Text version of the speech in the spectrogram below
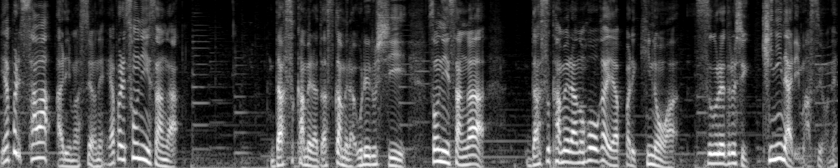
やっぱり差はありますよね。やっぱりソニーさんが出すカメラ出すカメラ売れるし、ソニーさんが出すカメラの方がやっぱり機能は優れてるし気になりますよね。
